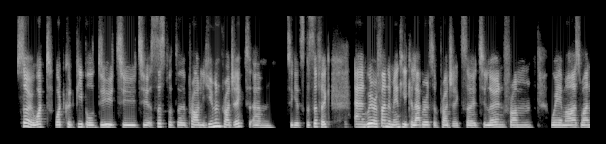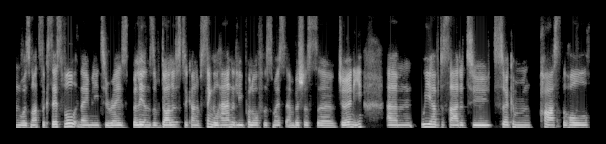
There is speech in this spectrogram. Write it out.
So what what could people do to to assist with the Proudly Human project? Um, to get specific. And we're a fundamentally collaborative project. So to learn from where Mars One was not successful, namely to raise billions of dollars to kind of single handedly pull off this most ambitious uh, journey, um, we have decided to circumpass the whole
